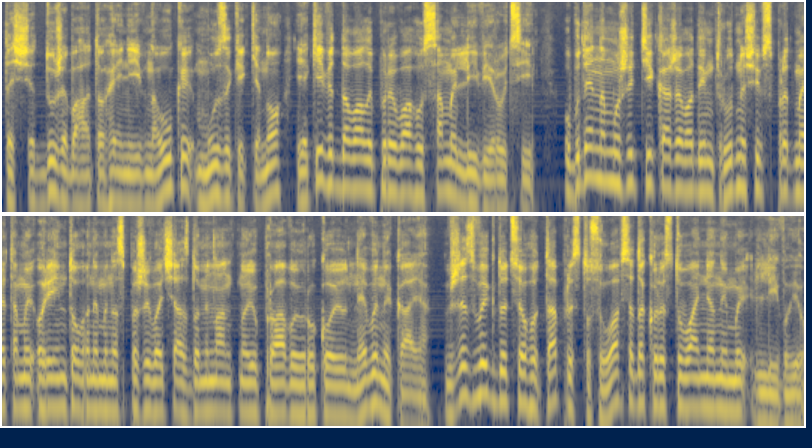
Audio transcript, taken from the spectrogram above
та ще дуже багато геніїв науки, музики, кіно, які віддавали перевагу саме лівій руці. У буденному житті, каже Вадим, труднощів з предметами, орієнтованими на споживача з домінантною правою рукою, не виникає. Вже звик до цього та пристосувався до користування ними лівою.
